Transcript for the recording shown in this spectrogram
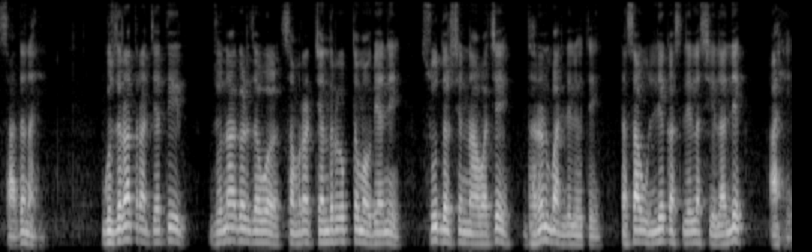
साधन आहे. गुजरात राज्यातील जुनागडजवळ सम्राट चंद्रगुप्त मौर्याने सुदर्शन नावाचे धरण बांधलेले होते तसा उल्लेख असलेला शिलालेख आहे.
